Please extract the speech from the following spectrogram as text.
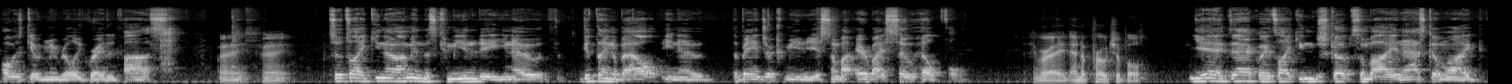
always giving me really great advice. Right, right. So it's like, you know, I'm in this community, you know, the good thing about, you know, the banjo community is somebody, everybody's so helpful. Right, and approachable. Yeah, exactly. It's like you can just go up to somebody and ask them, like,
